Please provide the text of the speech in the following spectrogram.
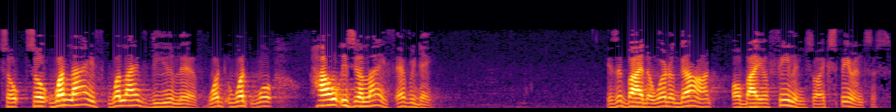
So, so what life, what life do you live? What, what, what, how is your life every day? Is it by the word of God or by your feelings or experiences?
